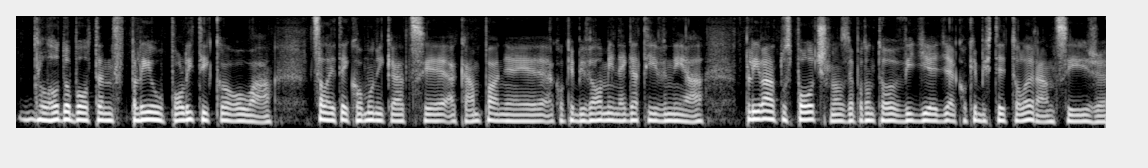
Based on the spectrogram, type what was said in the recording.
dlhodobo ten vplyv politikov a celej tej komunikácie a kampane je ako keby veľmi negatívny a vplýva na tú spoločnosť a potom to vidieť ako keby v tej tolerancii, že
